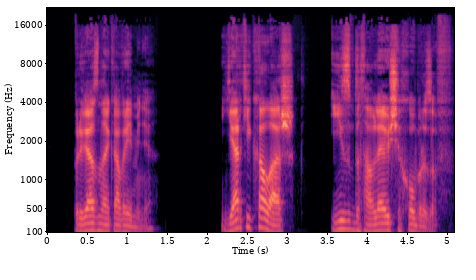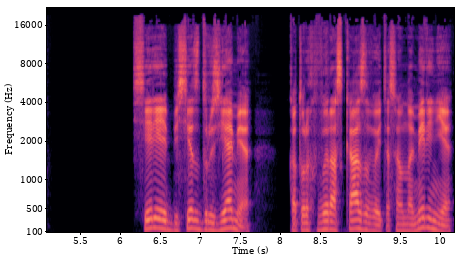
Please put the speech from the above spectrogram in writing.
– привязанная ко времени. Яркий коллаж из вдохновляющих образов. Серия бесед с друзьями, в которых вы рассказываете о своем намерении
